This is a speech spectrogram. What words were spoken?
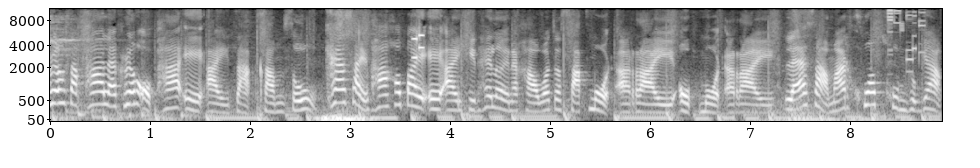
เครื่องซักผ้าและเครื่องอบผ้า AI จากซัมซุงแค่ใส่ผ้าเข้าไป AI คิดให้เลยนะคะ ว่าจะซักโหมดอะไร อบโหมดอะไร และสามารถควบคุมทุกอย่าง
